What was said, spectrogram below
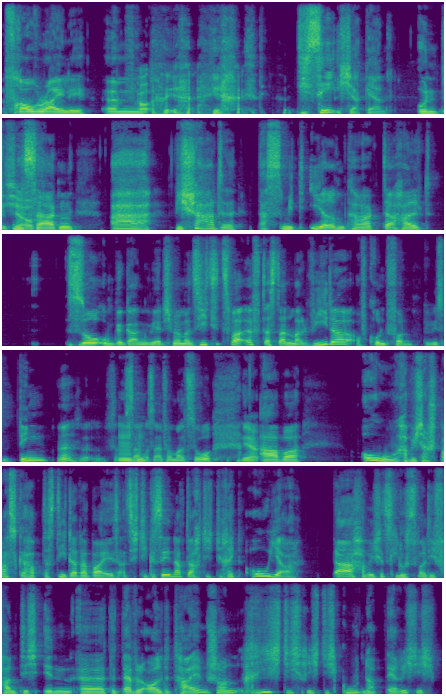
Frau Riley. Ähm, Frau, ja, ja. Die sehe ich ja gern. Und ich muss auch. sagen, ah, wie schade, dass mit ihrem Charakter halt so umgegangen wird. Ich meine, man sieht sie zwar öfters dann mal wieder, aufgrund von gewissen Dingen, ne? sagen mhm. wir es einfach mal so, ja. aber oh, habe ich da Spaß gehabt, dass die da dabei ist. Als ich die gesehen habe, dachte ich direkt, oh ja, da habe ich jetzt Lust, weil die fand ich in äh, The Devil All the Time schon richtig, richtig gut und hab der richtig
